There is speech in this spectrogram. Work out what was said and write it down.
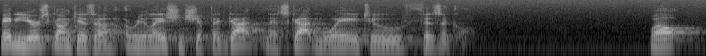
Maybe your skunk is a, a relationship that got, that's gotten way too physical. Well,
